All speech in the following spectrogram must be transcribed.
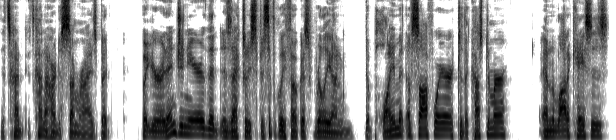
it's kind it's kind of hard to summarize, but but you're an engineer that is actually specifically focused really on deployment of software to the customer. In a lot of cases,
